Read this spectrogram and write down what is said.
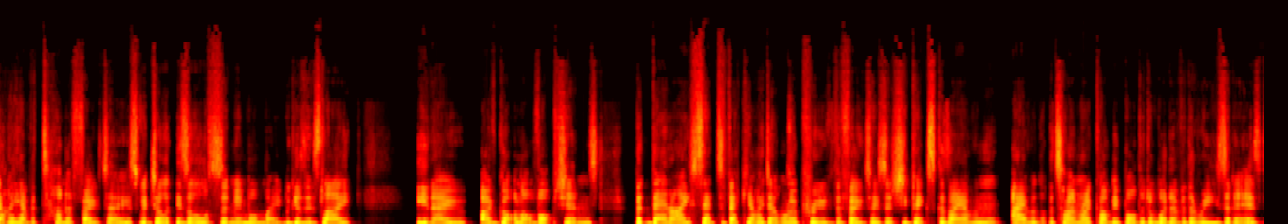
I have a ton of photos, which is awesome in one way because it's like, you know, I've got a lot of options. But then I said to Becci, I don't want to approve the photos that she picks because I haven't, I haven't got the time or I can't be bothered or whatever the reason is.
